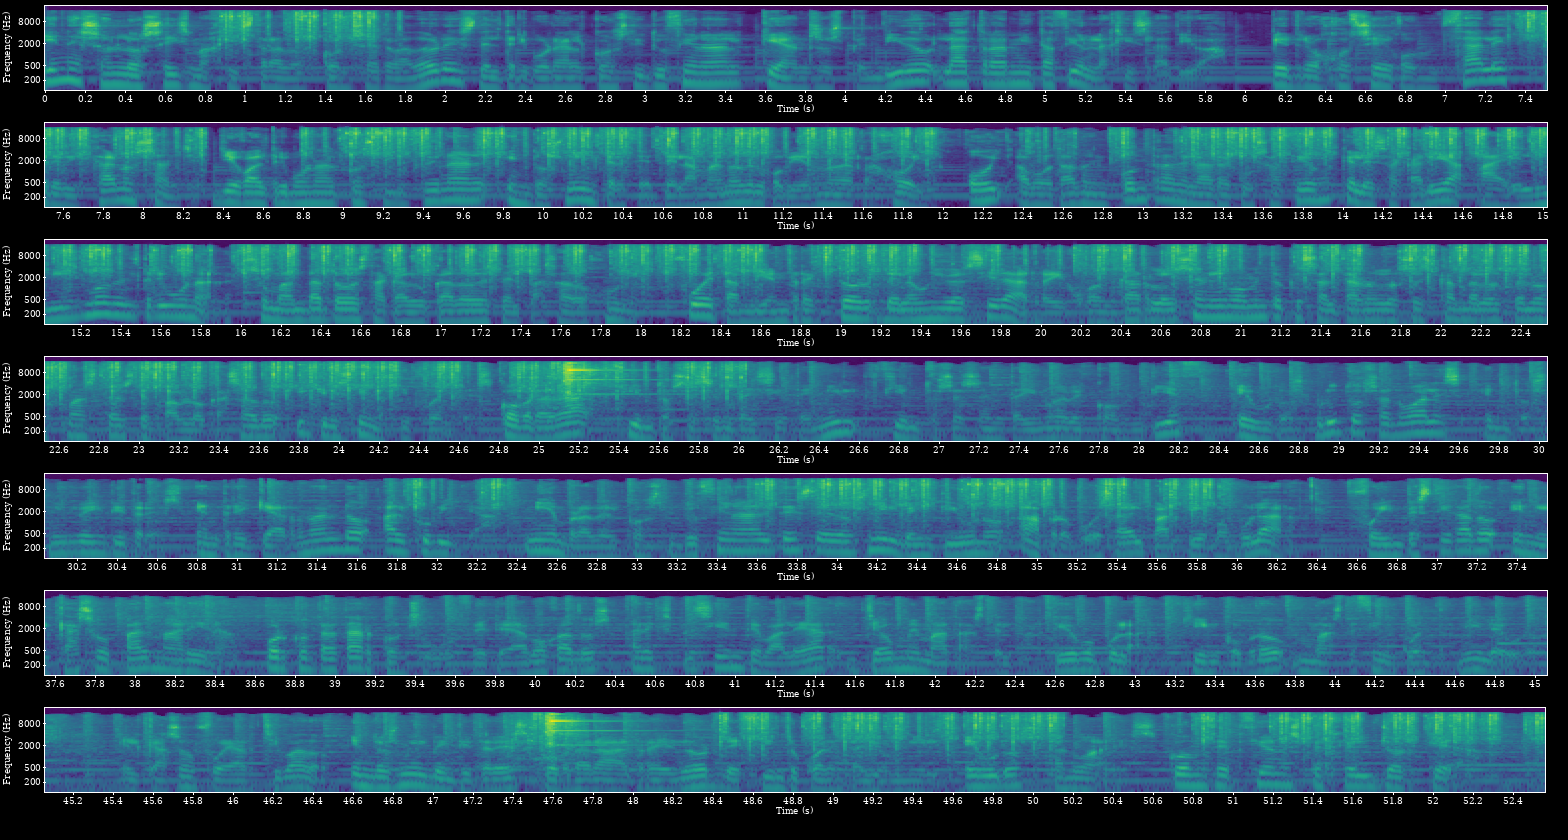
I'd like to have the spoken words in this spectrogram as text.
¿Quiénes son los seis magistrados conservadores del Tribunal Constitucional que han suspendido la tramitación legislativa? Pedro José González Trevijano Sánchez llegó al Tribunal Constitucional en 2013 de la mano del gobierno de Rajoy. Hoy ha votado en contra de la recusación que le sacaría a él mismo del tribunal. Su mandato está caducado desde el pasado junio. Fue también rector de la Universidad Rey Juan Carlos en el momento que saltaron los escándalos de los másters de Pablo Casado y Cristina Cifuentes. Cobrará 167.169,10 euros brutos anuales en 2023. Enrique Arnaldo Alcubilla, miembro del Constitucional desde 2021 a propuesta del Partido Popular, fue investigado en el caso Palma Arena por contratar con su bufete de abogados al expresidente balear Jaume Matas del Partido Popular, quien cobró más de 50.000 euros. El caso fue archivado. En 2023 cobrará alrededor de 141.000 euros anuales. Concepción Espejel Jorquera,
